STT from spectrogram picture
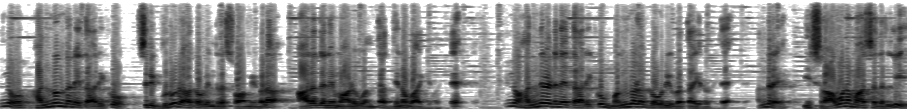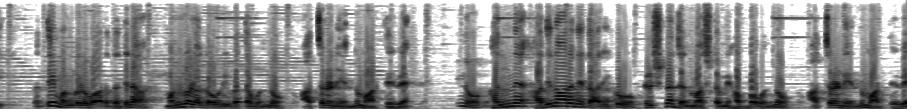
ಇನ್ನು ಹನ್ನೊಂದನೇ ತಾರೀಕು ಶ್ರೀ ಗುರು ರಾಘವೇಂದ್ರ ಸ್ವಾಮಿಗಳ ಆರಾಧನೆ ಮಾಡುವಂತ ದಿನವಾಗಿರುತ್ತೆ. ಇನ್ನು ಹನ್ನೆರಡನೇ ತಾರೀಕು ಮಂಗಳ ಗೌರಿ ವ್ರತ ಇರುತ್ತೆ. ಅಂದ್ರೆ ಈ ಶ್ರಾವಣ ಮಾಸದಲ್ಲಿ ಪ್ರತಿ ಮಂಗಳವಾರದ ದಿನ ಮಂಗಳ ಗೌರಿ ವ್ರತವನ್ನು ಆಚರಣೆಯನ್ನು ಮಾಡ್ತೇವೆ. ಇನ್ನು ಹನ್ನೆ, ಹದಿನಾರನೇ ತಾರೀಕು ಕೃಷ್ಣ ಜನ್ಮಾಷ್ಟಮಿ ಹಬ್ಬವನ್ನು ಆಚರಣೆಯನ್ನು ಮಾಡ್ತೇವೆ.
